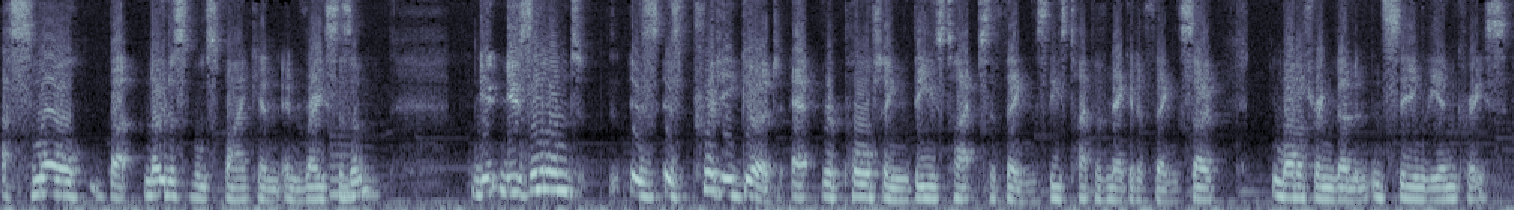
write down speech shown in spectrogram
a small but noticeable spike in, in racism. New, New Zealand is, is pretty good at reporting these types of things, these type of negative things. So monitoring them and, and seeing the increase.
